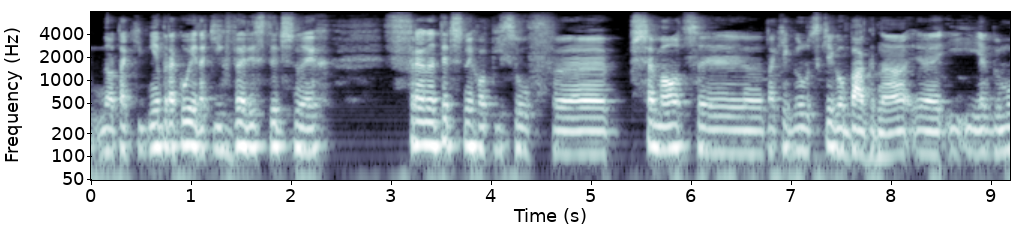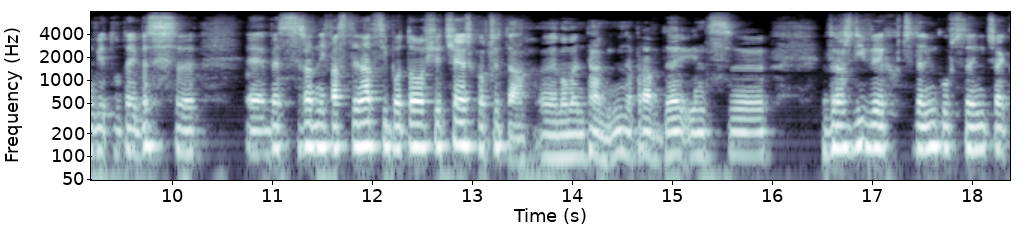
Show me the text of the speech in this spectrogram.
no, taki, nie brakuje takich werystycznych, frenetycznych opisów e, przemocy, takiego ludzkiego bagna. E, I, jakby mówię tutaj bez, e, bez żadnej fascynacji, bo to się ciężko czyta momentami, naprawdę, więc. Wrażliwych czytelników, czytelniczek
